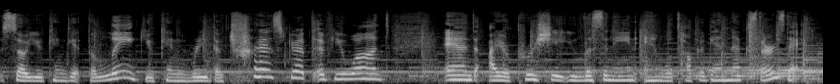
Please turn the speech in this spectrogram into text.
So you can get the link. You can read the transcript if you want. And I appreciate you listening, and we'll talk again next Thursday.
